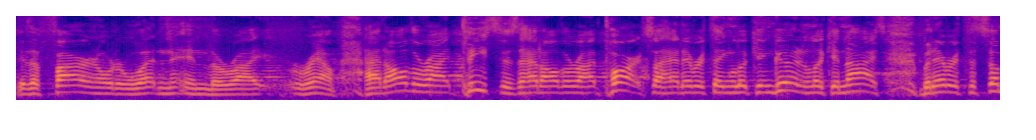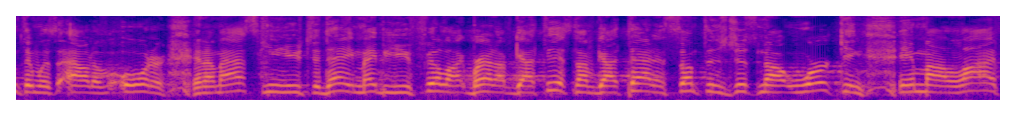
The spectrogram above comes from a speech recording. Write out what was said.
the firing order wasn't in the right realm. I had all the right pieces, I had all the right parts, I had everything looking good and looking nice, but everything something was out of order. And I'm asking you today, maybe you feel like, Brad, I've got this and I've got that, and something's just not working in my life.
